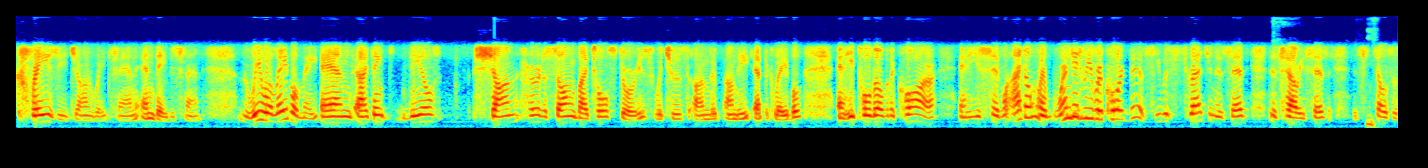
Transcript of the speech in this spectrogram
crazy John Waite fan and Babys fan. We were label mate, and I think Neal Schon heard a song by Tall Stories, which was on the on the Epic label, and he pulled over the car And he said, "Well, I don't. Remember. When did we record this?" He was scratching his head. This is how he says. It tells the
